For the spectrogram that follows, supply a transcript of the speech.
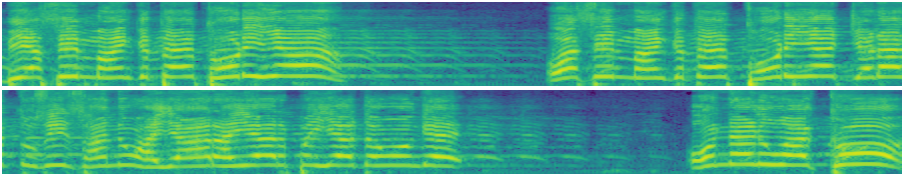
ਵੀ ਅਸੀਂ ਮੰਗਤੇ ਥੋੜੀਆਂ ਉਹ ਅਸੀਂ ਮੰਗਤੇ ਥੋੜੀਆਂ ਜਿਹੜਾ ਤੁਸੀਂ ਸਾਨੂੰ ਹਜ਼ਾਰ ਹਜ਼ਾਰ ਰੁਪਈਆ ਦੇਵੋਗੇ। ਉਹਨਾਂ ਨੂੰ ਆਖੋ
